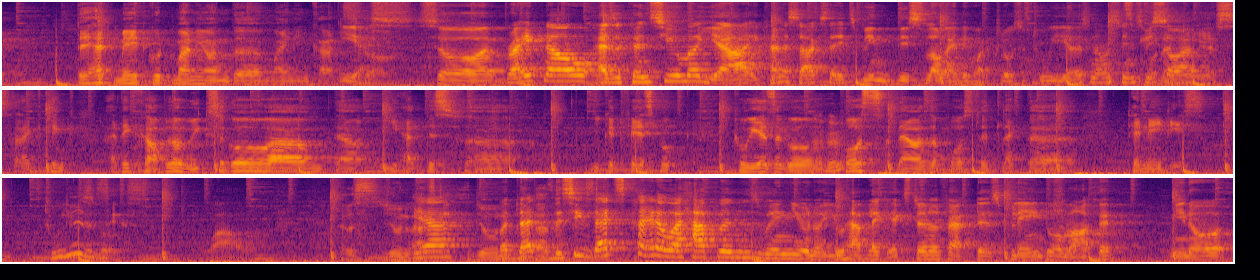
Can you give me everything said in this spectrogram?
they had made good money on the mining cards. Yes. So uh, right now, as a consumer, yeah, it kind of sucks that it's been this long. I think what close to two years now since So we saw it. years. I think I think a couple of weeks ago um, we had this. Uh, you get Facebook two years ago Mhm. post. There was a post with like the 1080s. Two years ago. Yes. Wow. That was June last Yeah, year. June but that 2000. see that's kind of what happens when you know you have like external factors playing to a market. You know,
